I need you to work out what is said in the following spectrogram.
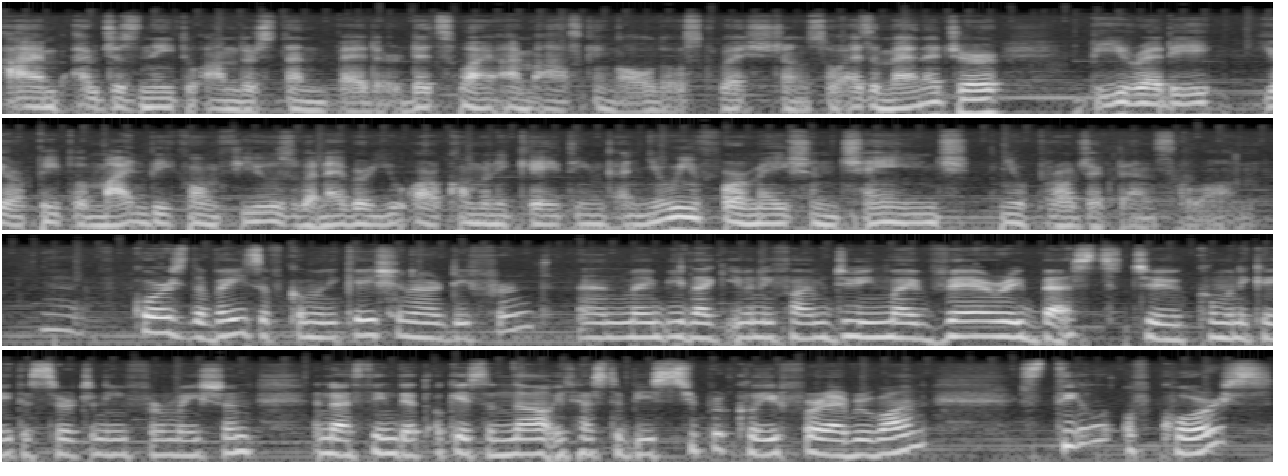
I'm I just need to understand better. That's why I'm asking all those questions. So as a manager, be ready. Your people might be confused whenever you are communicating a new information, change, new project, and so on. Course, the ways of communication are different, and maybe like even if I'm doing my very best to communicate a certain information, and I think that okay, so now it has to be super clear for everyone. Still, of course,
